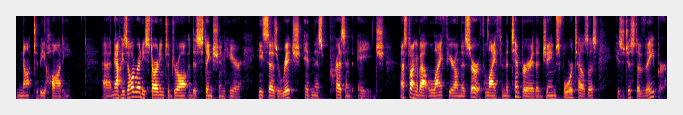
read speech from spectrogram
not to be haughty. Uh, now, he's already starting to draw a distinction here. He says, rich in this present age. That's talking about life here on this earth, life in the temporary that James 4 tells us is just a vapor.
